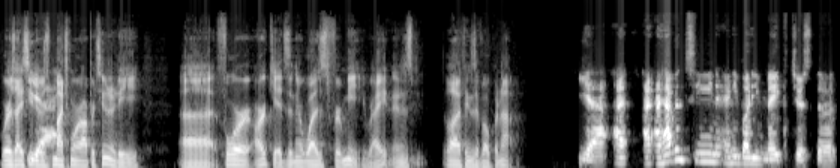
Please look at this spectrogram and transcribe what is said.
Whereas I see yeah. there's much more opportunity uh, for our kids than there was for me, right? And a lot of things have opened up. Yeah, I, I haven't seen anybody make just the,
